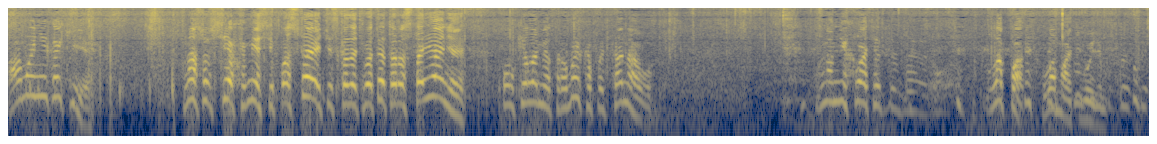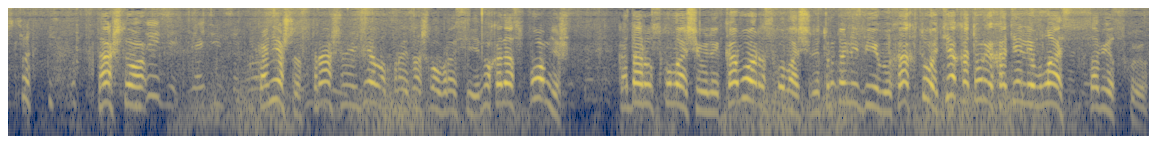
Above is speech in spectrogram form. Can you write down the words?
А мы никакие. Нас вот всех вместе поставить и сказать, вот это расстояние, полкилометра выкопать канаву. Нам не хватит э, лопат, ломать будем. Так что, конечно, страшное дело произошло в России. Но когда вспомнишь, когда раскулачивали, кого раскулачивали? Трудолюбивых. А кто? Те, которые хотели власть советскую.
